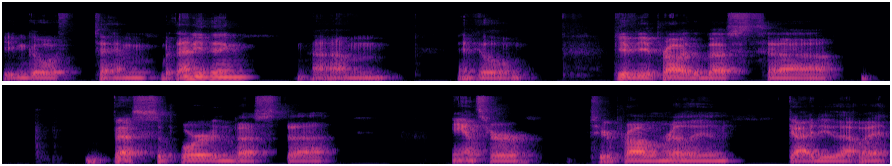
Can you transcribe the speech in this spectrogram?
You can go with, to him with anything. Um, and he'll give you probably the best uh, best support and best uh, answer to your problem really and guide you that way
